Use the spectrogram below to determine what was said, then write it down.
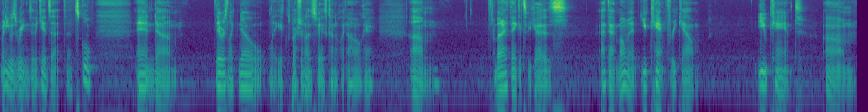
when he was reading to the kids at, at school, and um, there was like no like expression on his face, kind of like, oh, okay. Um, but I think it's because at that moment you can't freak out. You can't. Um,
